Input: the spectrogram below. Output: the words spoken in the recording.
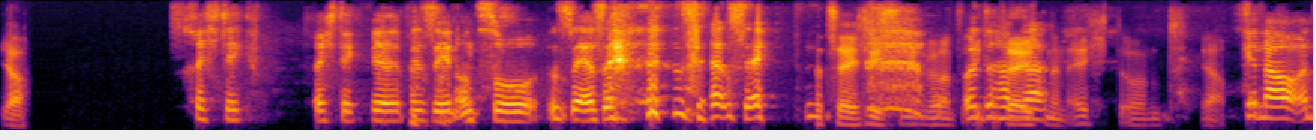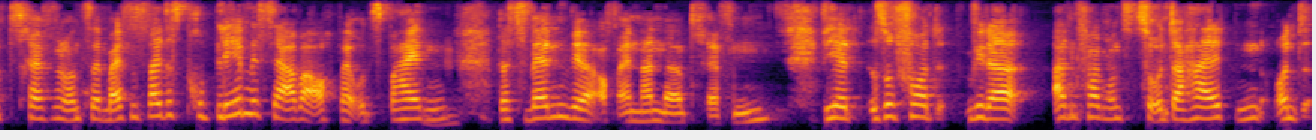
Ja, richtig, richtig. Wir, wir sehen uns so sehr, sehr, sehr selten tatsächlich sehen wir uns und echt selten in echt und ja. Genau, und treffen uns dann meistens, weil das Problem ist ja aber auch bei uns beiden, Mhm. dass wenn wir aufeinandertreffen, wir sofort wieder anfangen, uns zu unterhalten und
